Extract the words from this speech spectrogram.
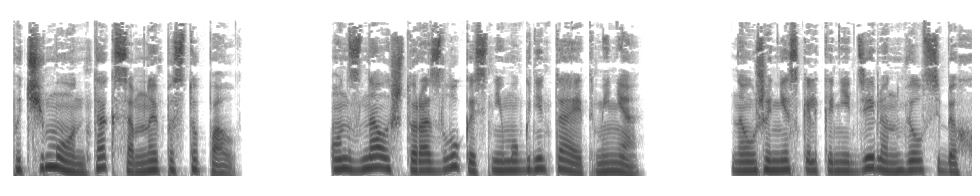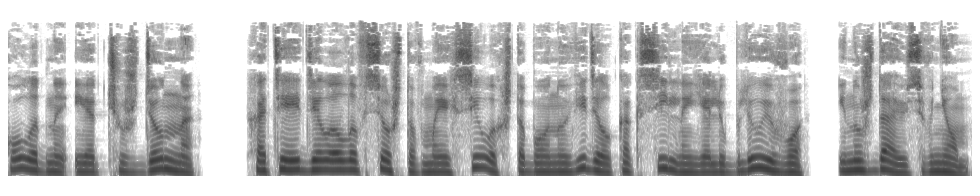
Почему он так со мной поступал? Он знал, что разлука с ним угнетает меня. Но уже несколько недель он вел себя холодно и отчужденно, хотя и делала все, что в моих силах, чтобы он увидел, как сильно я люблю его и нуждаюсь в нем.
